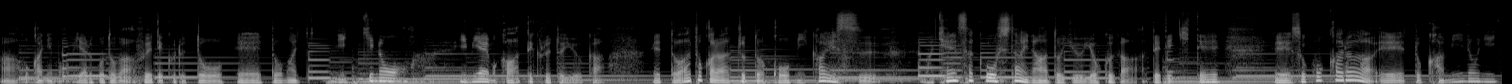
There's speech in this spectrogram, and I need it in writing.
あ他にもやることが増えてくると、えっ、ー、と、まあ日記の意味合いも変わってくるというか、えっ、ー、と、後からちょっとこう見返す検索をしたいなという欲が出てきて、えー、そこから、えーと、紙の日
